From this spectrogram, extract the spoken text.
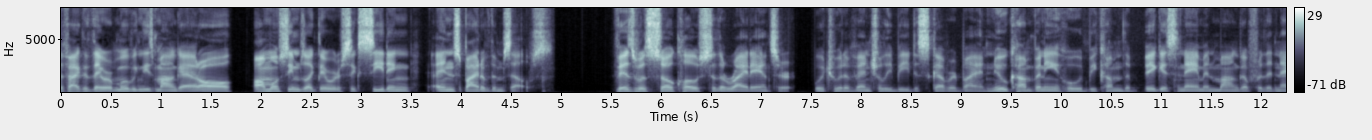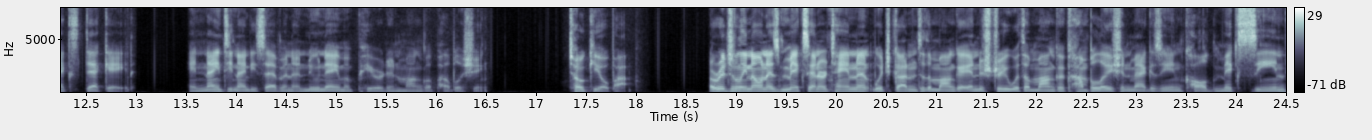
the fact that they were moving these manga at all almost seems like they were succeeding in spite of themselves. Viz was so close to the right answer, which would eventually be discovered by a new company who would become the biggest name in manga for the next decade. In 1997, a new name appeared in manga publishing Tokyopop. Originally known as Mixx Entertainment, which got into the manga industry with a manga compilation magazine called MixxZine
